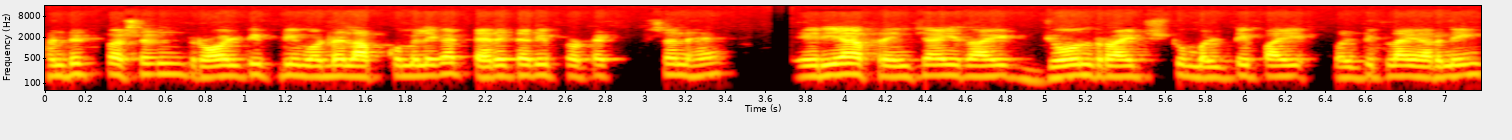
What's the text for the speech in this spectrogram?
100 परसेंट रॉयल्टी फ्री मॉडल आपको मिलेगा। टेरिटरी प्रोटेक्शन है। Area franchise right zone rights to multiply multiply earning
